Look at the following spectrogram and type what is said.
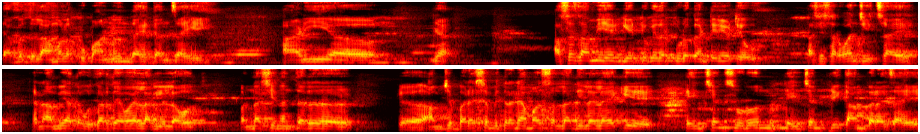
त्याबद्दल आम्हाला खूप आनंद आहे त्यांचाही. आणि या असंच आम्ही हे गेट टुगेदर पुढं कंटिन्यू ठेवू अशी सर्वांची इच्छा आहे. कारण आम्ही आता उतारत्या व्हायला लागलेलो आहोत. पन्नाशी नंतर आमच्या बऱ्याचशा मित्रांनी आम्हाला सल्ला दिलेला आहे की टेन्शन सोडून टेन्शन फ्री काम करायचं आहे.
